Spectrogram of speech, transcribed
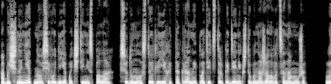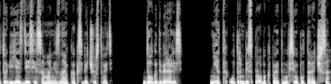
Обычно нет, но сегодня я почти не спала. Все думала, стоит ли ехать так рано и платить столько денег, чтобы нажаловаться на мужа. В итоге я здесь и сама не знаю, как себя чувствовать. Долго добирались? Нет, утром без пробок, поэтому всего полтора часа.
